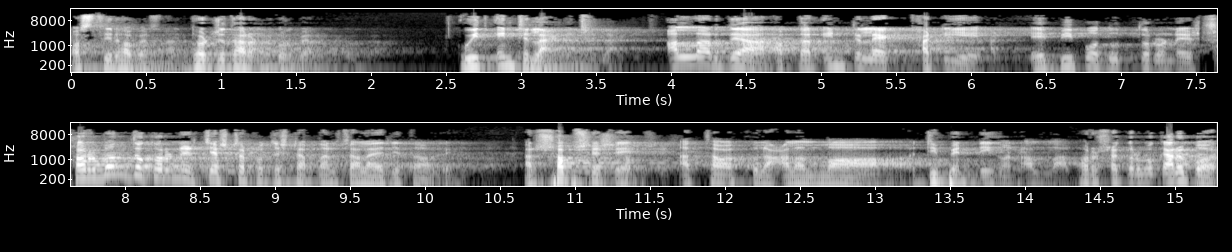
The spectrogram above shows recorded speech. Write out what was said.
অস্থির হবেন না, ধৈর্য ধারণ করবেন। উইথ ইন্টেলেক্ট আল্লাহর দেয়া আপনার ইন্টেলেক্ট খাটিয়ে এই বিপদ উত্তরণের সর্বান্তকরণের চেষ্টা প্রচেষ্টা আপনার চালায় যেতে হবে। আর সবশেষে আত্মাওয়াক্কুল আল্লাহ ডিপেন্ডিং অন আল্লাহ। ভরসা করব কার উপর?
